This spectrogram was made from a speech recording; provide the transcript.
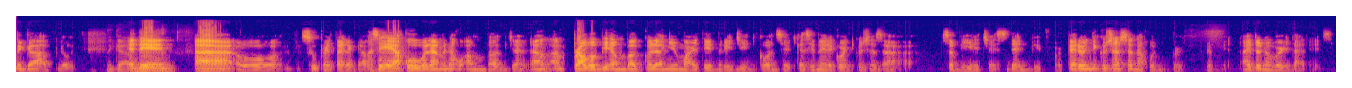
nag-upload. Nag- And then, ah, oh, super talaga. Kasi ako, wala man ako ambag dyan. Ang, ang probably ambag ko lang yung Martin Regine concert kasi na-record ko siya sa sa VHS then before. Pero hindi ko siya sa na-convert. I don't know where that is.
